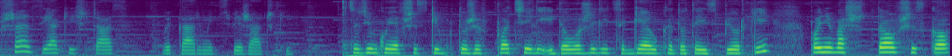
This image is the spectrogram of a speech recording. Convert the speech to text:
przez jakiś czas wykarmić zwierzaczki. Bardzo dziękuję wszystkim, którzy wpłacili i dołożyli cegiełkę do tej zbiórki, ponieważ to wszystko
